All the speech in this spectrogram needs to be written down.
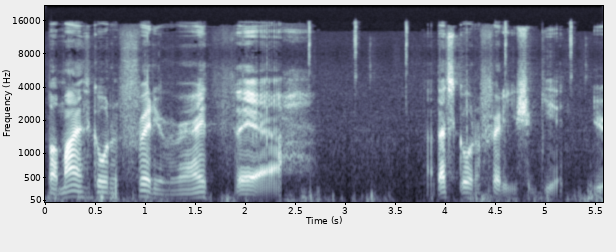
But mine's Golden Freddy right there. Now that's Golden Freddy you should get. Yeah.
